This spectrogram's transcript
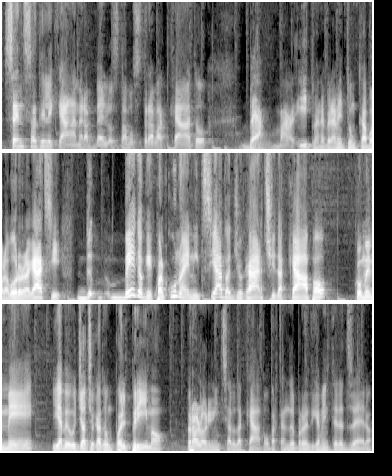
senza telecamera, bello, stavo stravaccato. Beh, ma Hitman è veramente un capolavoro, ragazzi. D- vedo che qualcuno ha iniziato a giocarci da capo come me, io avevo già giocato un po' il primo, però l'ho riniziato da capo, partendo praticamente da zero.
